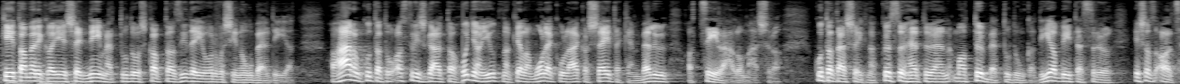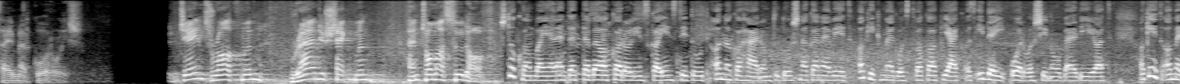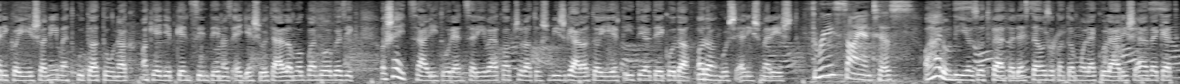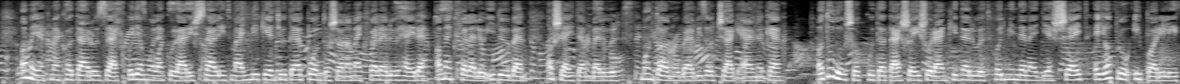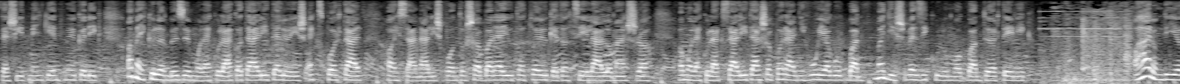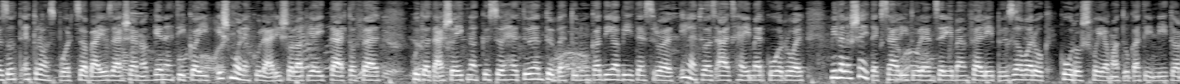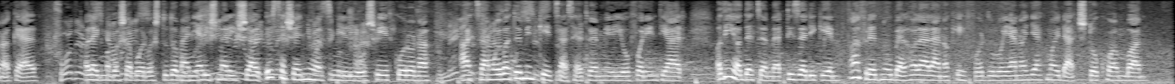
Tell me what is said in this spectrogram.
Két amerikai és egy német tudós kapta az idei orvosi Nobel-díjat. A három kutató azt vizsgálta, hogyan jutnak el a molekulák a sejteken belül a célállomásra. Kutatásaiknak köszönhetően ma többet tudunk a diabétesről és az Alzheimer kórról is. James Rothman, Randy Scheckman and Thomas. Stockholmban jelentette be a Karolinska Institút annak a három tudósnak a nevét, akik megosztva kapják az idei orvosi Nobel-díjat. A két amerikai és a német kutatónak, aki egyébként szintén az Egyesült Államokban dolgozik, a sejtszállító rendszerével kapcsolatos vizsgálataiért ítélték oda a rangos elismerést. A három díjazott felfedezte azokat a molekuláris elveket, amelyek meghatározzák, hogy a molekuláris szállítmány miként jut el pontosan a megfelelő helyre, a megfelelő időben, a sejten belül, mondta a Nobel-bizottság elnöke. A tudósok kutatásai során kiderült, hogy minden egyes sejt egy apró ipari létesítményként működik, amely különböző molekulákat állít elő és exportál, hajszálnál is pontosabban eljutatva őket a célállomásra. A molekulák szállítása parányi hólyagokban, vagyis vezikulumokban történik. A három díjazott e transport szabályozásának genetikai és molekuláris alapjait tárta fel. Kutatásaiknak köszönhetően többet tudunk a diabétesről, illetve az Alzheimer korról, mivel a sejtek szállító rendszerében fellépő zavarok kóros folyamatokat indítanak el. A legmagasabb orvostudományi elismeréssel összesen 8 millió svéd korona, átszámolva több mint 270 millió forint jár. A díjat december 10-én Alfred Nobel halálának évfordulóján adják majd át Stockholmban.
